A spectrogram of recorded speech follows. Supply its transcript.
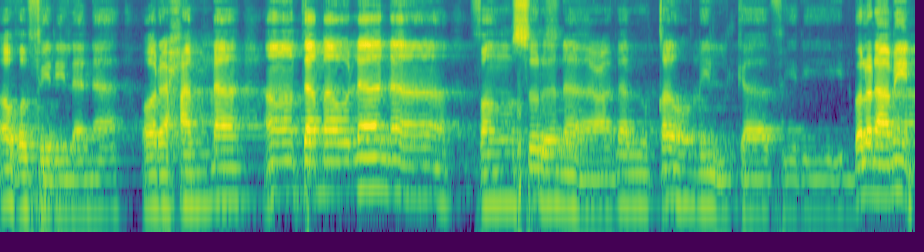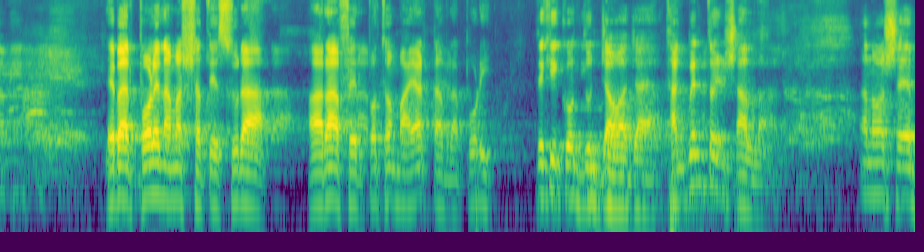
اغفر لنا وارحمنا أنت مولانا ফানসুরনা আলাল কওমিল কাফিরিন বলেন আমিন এবার পড়েন আমার সাথে সূরা আরাফের প্রথম আয়াতটা আমরা পড়ি দেখি কদ্দূর যাওয়া যায় থাকবেন তো ইনশাআল্লাহ আনোয়ার সাহেব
